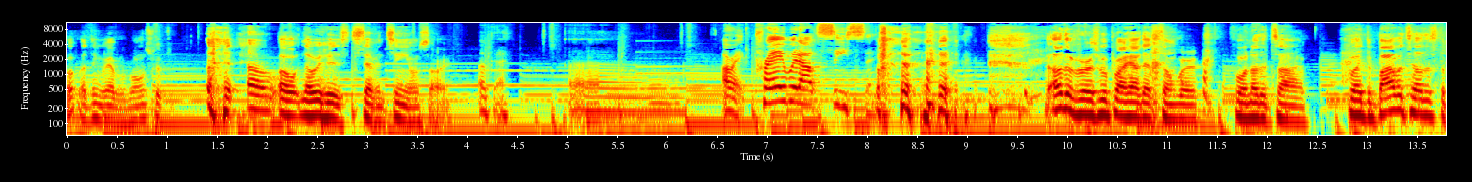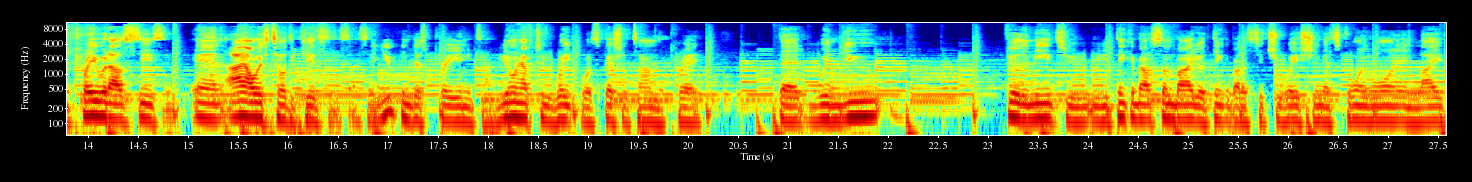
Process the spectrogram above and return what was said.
Oh, I think we have a wrong scripture. Oh, oh, no, it is 17. I'm sorry. okay. Uh, all right. Pray without ceasing. the other verse, we'll probably have that somewhere for another time. But the Bible tells us to pray without ceasing. And I always tell the kids this I say, you can just pray anytime. You don't have to wait for a special time to pray. That when you feel the need to, when you think about somebody or think about a situation that's going on in life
